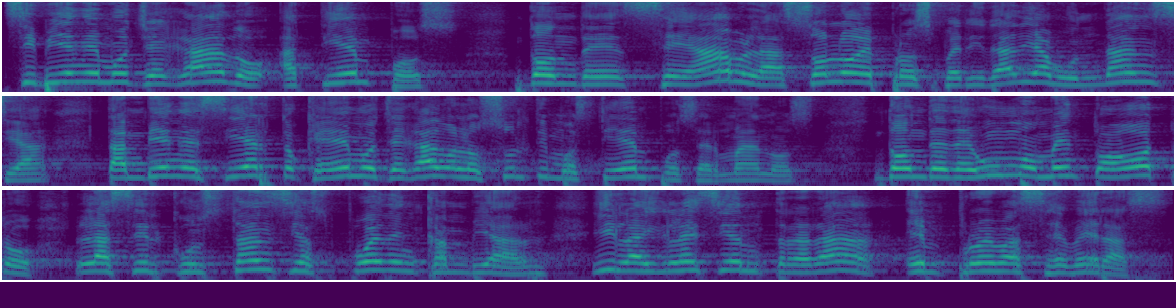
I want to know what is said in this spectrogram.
Si bien hemos llegado a tiempos donde se habla solo de prosperidad y abundancia, también es cierto que hemos llegado a los últimos tiempos, hermanos, donde de un momento a otro las circunstancias pueden cambiar y la iglesia entrará en pruebas severas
